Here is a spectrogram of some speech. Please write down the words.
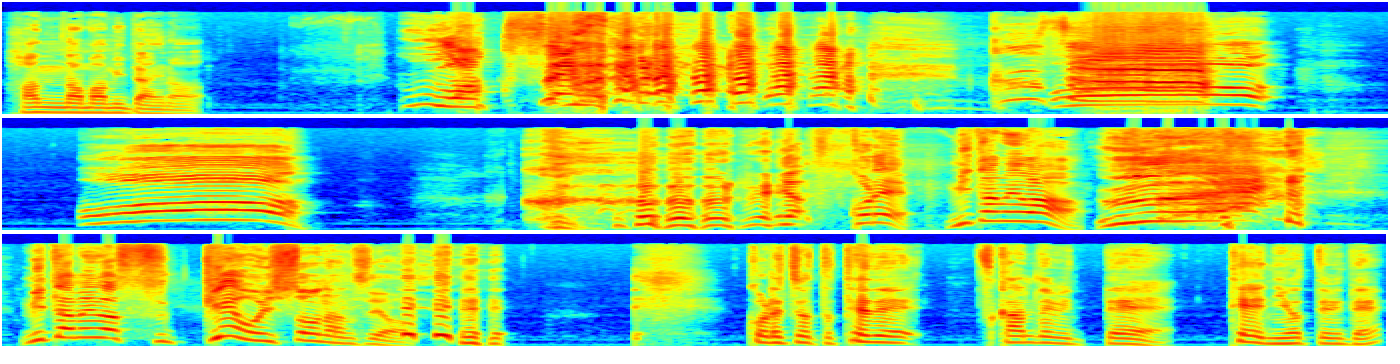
半生みたいな。うわ、くせえ おーおーこれいや、これ、見た目は、うえ 見た目はすっげえ美味しそうなんですよ。これちょっと手で掴んでみて、手に寄ってみて。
